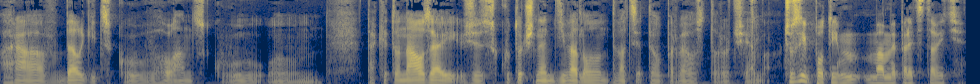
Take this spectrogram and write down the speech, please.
hrá v Belgicku, v Holandsku. Um, takéto naozaj, že skutočné divadlo 21. storočia. Čo si po tým máme predstaviť?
